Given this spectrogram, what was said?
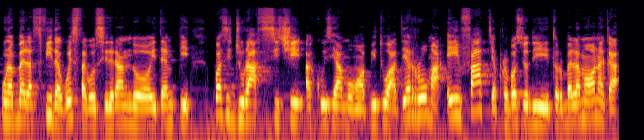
Una bella sfida questa considerando i tempi quasi giurassici a cui siamo abituati a Roma e infatti a proposito di Torbella Monaca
